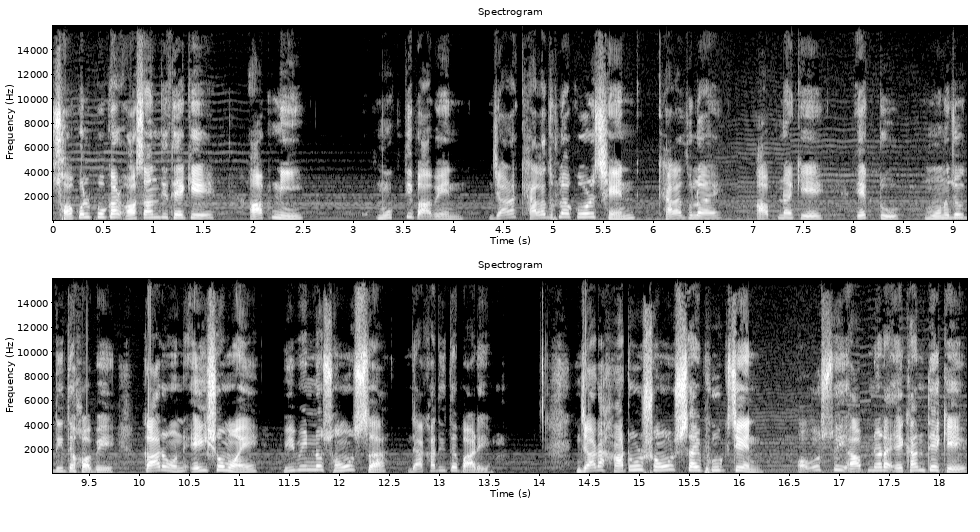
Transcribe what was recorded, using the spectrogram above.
সকল প্রকার অশান্তি থেকে আপনি মুক্তি পাবেন। যারা খেলাধুলা করছেন, খেলাধুলায় আপনাকে একটু মনোযোগ দিতে হবে। কারণ এই সময়ে বিভিন্ন সমস্যা দেখা দিতে পারে। যারা হাঁটুর সমস্যায় ভুগছেন, অবশ্যই আপনারা এখান থেকে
